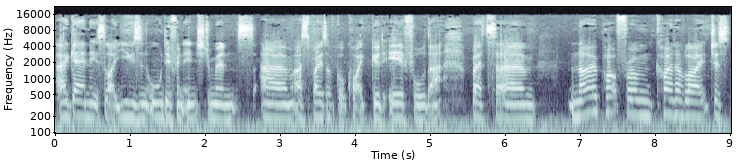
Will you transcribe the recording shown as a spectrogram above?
Again, it's like using all different instruments. Um, I suppose I've got quite a good ear for that, but um, no, apart from kind of like just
